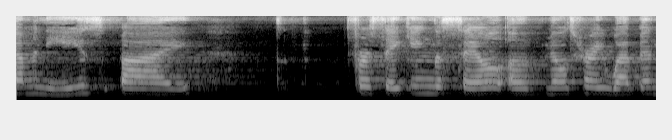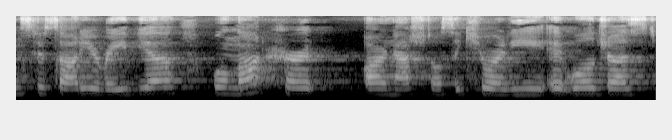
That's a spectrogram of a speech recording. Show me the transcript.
Yemenis by forsaking the sale of military weapons to Saudi Arabia will not hurt our national security. It will just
